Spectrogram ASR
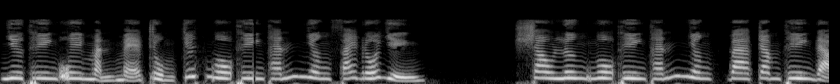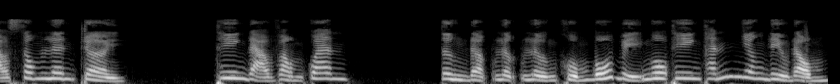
như thiên uy mạnh mẽ trùng kích ngô thiên thánh nhân phái đối diện. Sau lưng ngô thiên thánh nhân, 300 thiên đạo xông lên trời. Thiên đạo vòng quanh. Từng đợt lực lượng khủng bố bị ngô thiên thánh nhân điều động.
